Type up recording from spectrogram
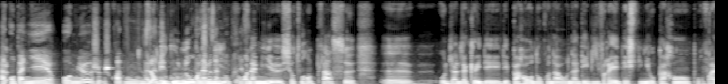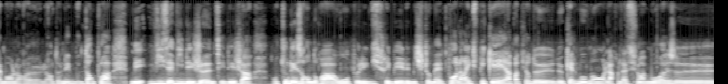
accompagner au mieux. Je, crois que vous, alors du coup, nous on a mis, on a mis surtout en place au-delà de l'accueil des, parents, donc on a, on a des livrets destinés aux parents pour vraiment leur, euh, leur donner le mode d'emploi. Mais vis-à-vis des jeunes, c'est déjà dans tous les endroits où on peut les distribuer, le michtomètre, pour leur expliquer à partir de, quel moment la relation amoureuse euh,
